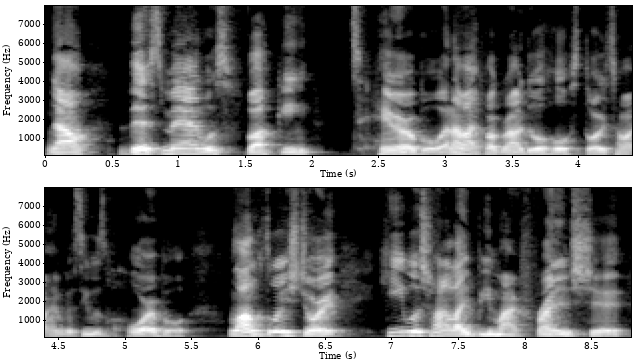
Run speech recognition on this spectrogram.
Now, this man was fucking terrible. And I might fuck around and do a whole story time on him because he was horrible. Long story short, he was trying to like be my friend and shit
